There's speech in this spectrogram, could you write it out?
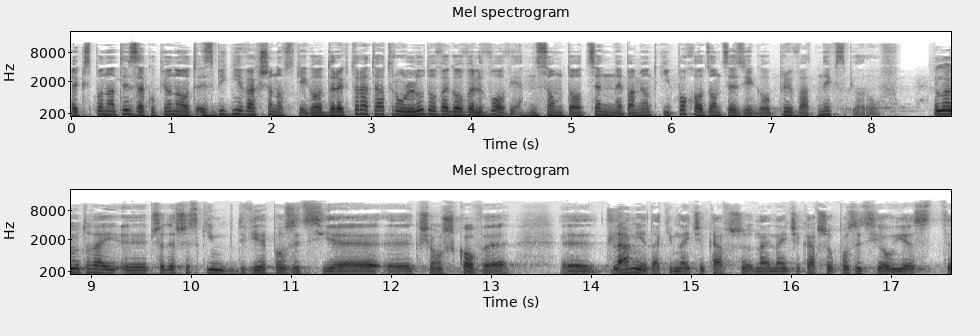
Eksponaty zakupiono od Zbigniewa Chrzanowskiego, dyrektora Teatru Ludowego w Lwowie. Są to cenne pamiątki pochodzące z jego prywatnych zbiorów. No mamy tutaj y, przede wszystkim dwie pozycje y, książkowe. Y, Dla mnie takim naj, najciekawszą pozycją jest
